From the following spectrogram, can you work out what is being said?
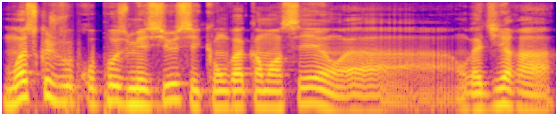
Moi, ce que je vous propose, messieurs, c'est qu'on va commencer, à, on va dire, à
